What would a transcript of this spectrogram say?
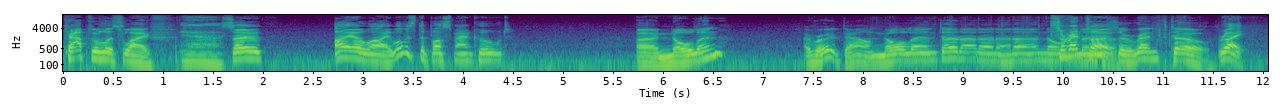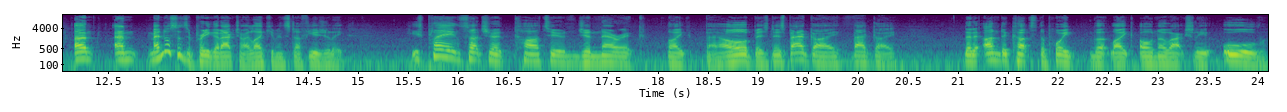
Capitalist life. yeah. So, IOI. What was the boss man called? Uh, Nolan. I wrote it down. Nolan. Da, da, da, da, da, Nolan Sorrento. Sorrento. Right. Um, and Mendelsohn's a pretty good actor. I like him and stuff usually. He's playing such a cartoon, generic, like, oh, business bad guy, bad guy, that it undercuts the point that, like, oh no, actually, all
